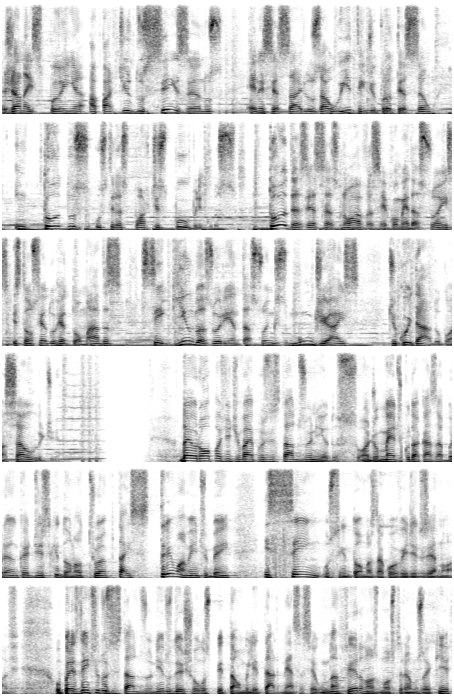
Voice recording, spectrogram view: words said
Já na Espanha, a partir dos 6 anos, é necessário usar o item de proteção em todos os transportes públicos. Todas essas novas recomendações estão sendo retomadas seguindo as orientações mundiais de cuidado com a saúde. Da Europa, a gente vai para os Estados Unidos, onde o médico da Casa Branca diz que Donald Trump está extremamente bem e sem os sintomas da Covid-19. O presidente dos Estados Unidos deixou o hospital militar nessa segunda-feira, nós mostramos aqui,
